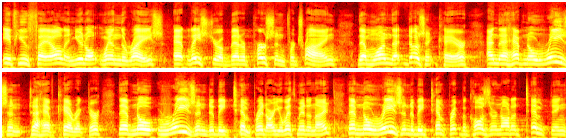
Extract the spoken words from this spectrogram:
If you fail and you don't win the race, at least you're a better person for trying than one that doesn't care and they have no reason to have character. They have no reason to be temperate. Are you with me tonight? They have no reason to be temperate because they're not attempting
